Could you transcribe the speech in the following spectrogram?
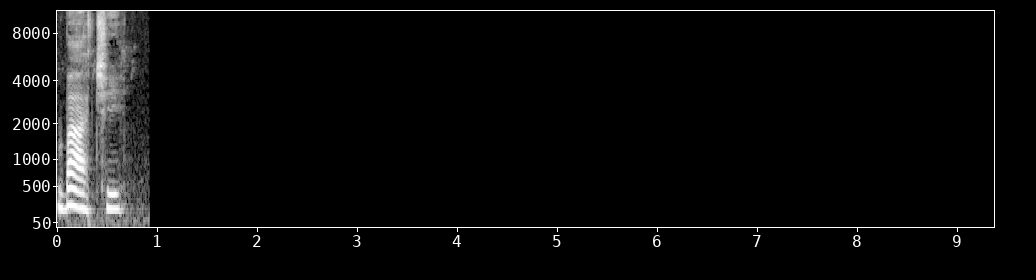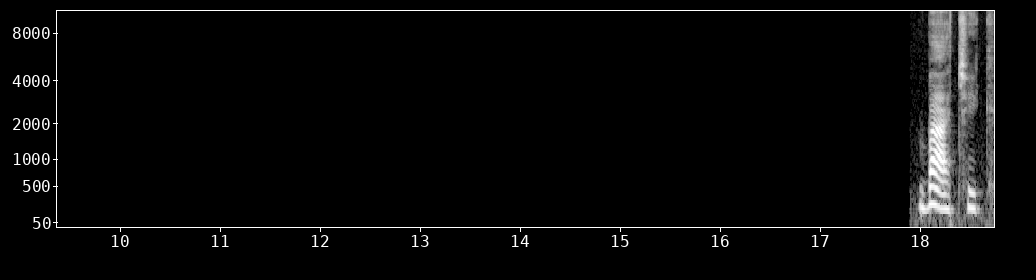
Baci. Bacik.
